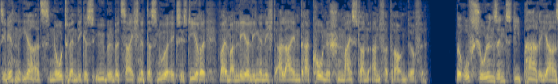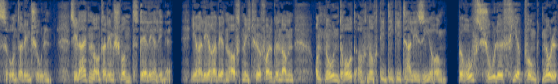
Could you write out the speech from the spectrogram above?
Sie werden eher als notwendiges Übel bezeichnet, das nur existiere, weil man Lehrlinge nicht allein drakonischen Meistern anvertrauen dürfe. Berufsschulen sind die Parias unter den Schulen. Sie leiden unter dem Schwund der Lehrlinge. Ihre Lehrer werden oft nicht für voll genommen, und nun droht auch noch die Digitalisierung. Berufsschule 4.0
